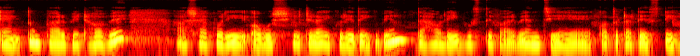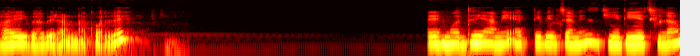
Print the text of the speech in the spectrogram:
একদম পারফেক্ট হবে। আশা করি অবশ্যই ট্রাই করে দেখবেন, তাহলেই বুঝতে পারবেন যে কতটা টেস্টি হয় এইভাবে রান্না করলে। এর মধ্যে আমি এক টেবিল চামচ ঘি দিয়েছিলাম।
